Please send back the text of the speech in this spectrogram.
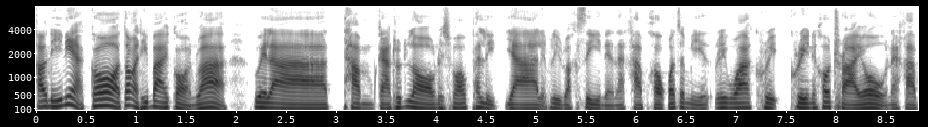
คราวนี้เนี่ยก็ต้องอธิบายก่อนว่า เวลาทำการทดลองโดยเฉพาะผลิตยาหรือผลิตวัคซีนเนี่ยนะครับเขาก็จะมีเรียกว่า clinical trial นะครับ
